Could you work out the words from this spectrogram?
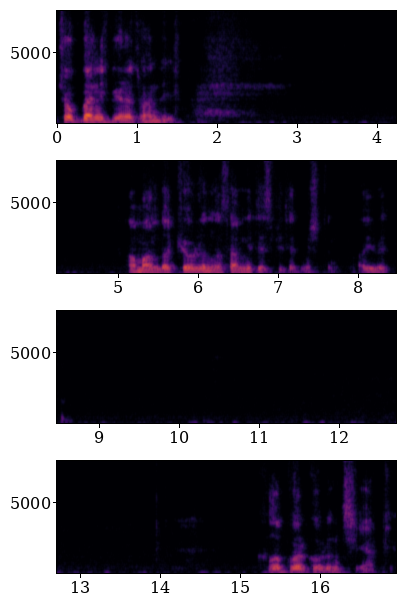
Çok benlik bir yönetmen değil. Amanda Curran'ı sen mi tespit etmiştin? Ayıp ettin. Clockwork Orange yapıyor.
